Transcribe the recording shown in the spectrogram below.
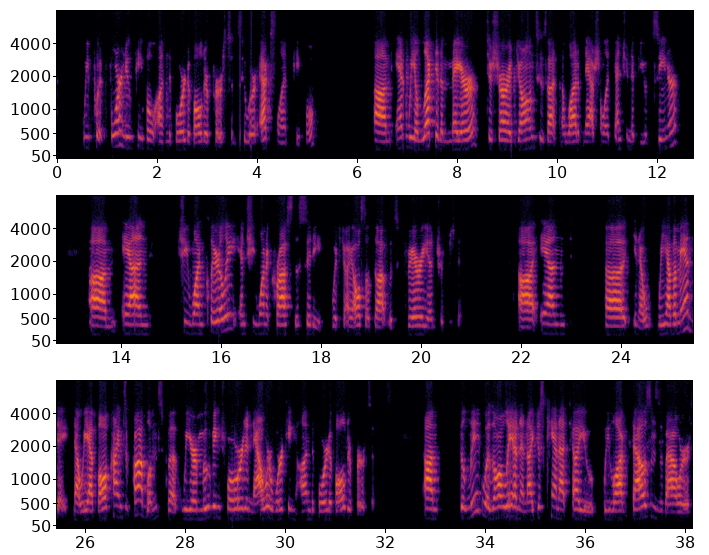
we put four new people on the board of alderpersons who were excellent people. Um, and we elected a mayor, Tishaura Jones, who's gotten a lot of national attention if you've seen her. Um, and she won clearly and she won across the city, which I also thought was very interesting. Uh, and uh, you know, we have a mandate. Now, we have all kinds of problems, but we are moving forward and now we're working on the Board of Alderpersons. Um, the league was all in and I just cannot tell you, we logged thousands of hours,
